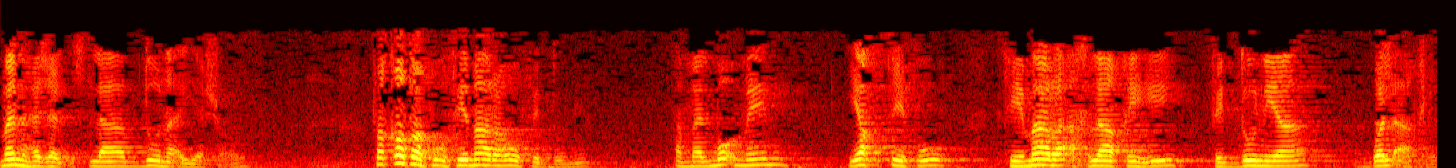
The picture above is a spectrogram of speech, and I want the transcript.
منهج الإسلام دون أن يشعروا فقطفوا ثماره في الدنيا. أما المؤمن يقطف ثمار أخلاقه في الدنيا والآخرة.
